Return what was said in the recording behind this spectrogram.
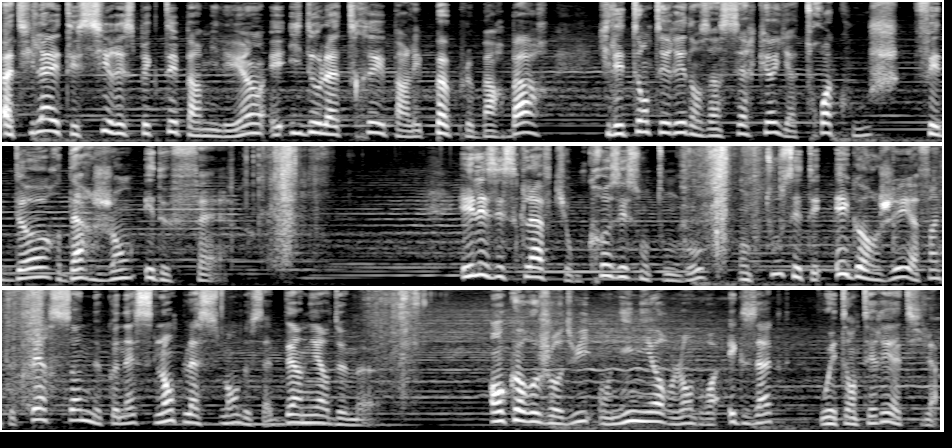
Attila était si respecté parmi les Huns et idolâtré par les peuples barbares qu'il est enterré dans un cercueil à trois couches, fait d'or, d'argent et de fer. Et les esclaves qui ont creusé son tombeau ont tous été égorgés afin que personne ne connaisse l'emplacement de sa dernière demeure. Encore aujourd'hui, on ignore l'endroit exact où est enterré Attila.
